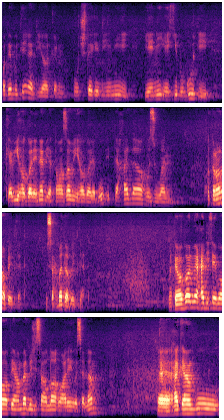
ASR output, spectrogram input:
خدا بوتينا ديار كرن وچتك ديني يعني ايكي بقوتي كوي ها قال نبي تازوي ها قال بو اتخذ هزوا خطرانا بيت كت وصحبتا بيت كت متى قال بي حديث بابا پیغمبر بجي صلى الله عليه وسلم هكا هنقو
